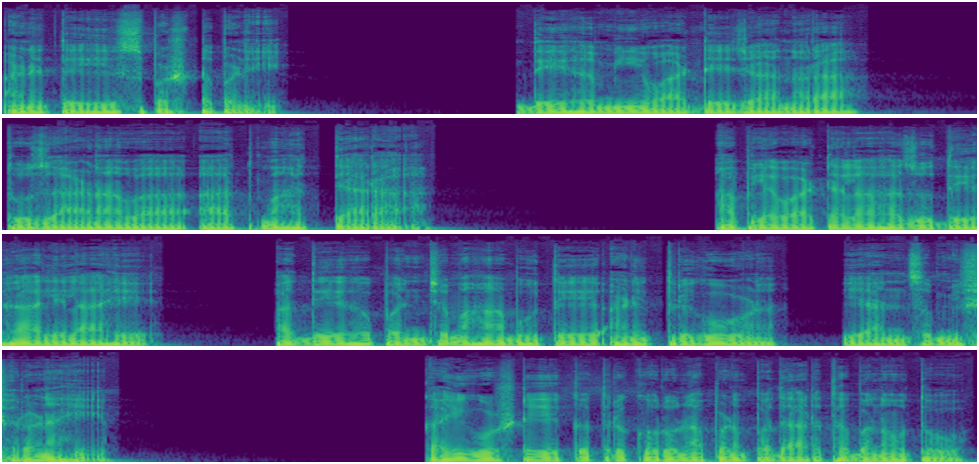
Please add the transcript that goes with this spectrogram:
आणि तेही स्पष्टपणे. देह मी वाटे नरा तो जाणावा आत्महत्यारा. आपल्या वाट्याला हा जो देह आलेला आहे हा देह पंचमहाभूते आणि त्रिगुण यांचं मिश्रण आहे. काही गोष्टी एकत्र करून आपण पदार्थ बनवतो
